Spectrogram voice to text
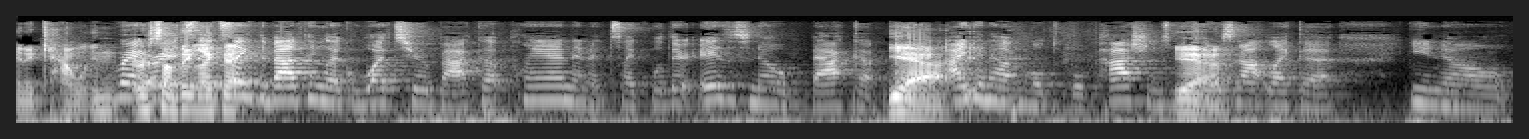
an accountant Right, or something it's, like it's that like the bad thing, like what's your backup plan? And it's like, well, there is no backup. Yeah. I can have multiple passions, but Yeah. there's not like a, you know,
